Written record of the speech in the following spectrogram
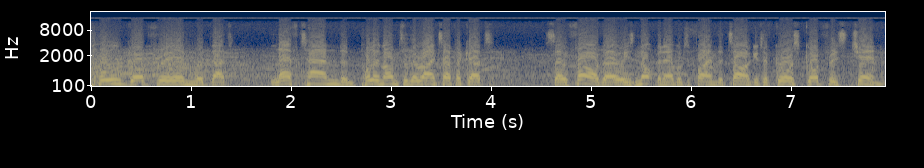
pull Godfrey in with that left hand and pull him onto the right uppercut. So far, though, he's not been able to find the target, of course, Godfrey's chin.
